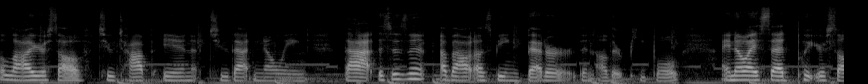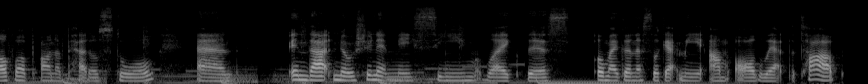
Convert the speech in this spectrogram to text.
allow yourself to tap into that knowing that this isn't about us being better than other people. I know I said put yourself up on a pedestal, and in that notion, it may seem like this oh my goodness, look at me, I'm all the way at the top.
